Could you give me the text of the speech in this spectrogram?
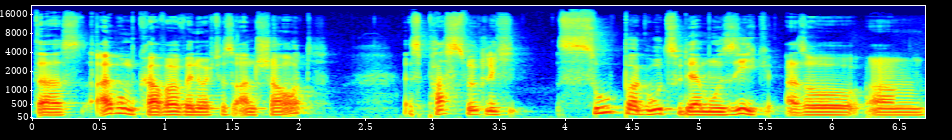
das Albumcover, wenn ihr euch das anschaut, es passt wirklich super gut zu der Musik. Also ähm,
